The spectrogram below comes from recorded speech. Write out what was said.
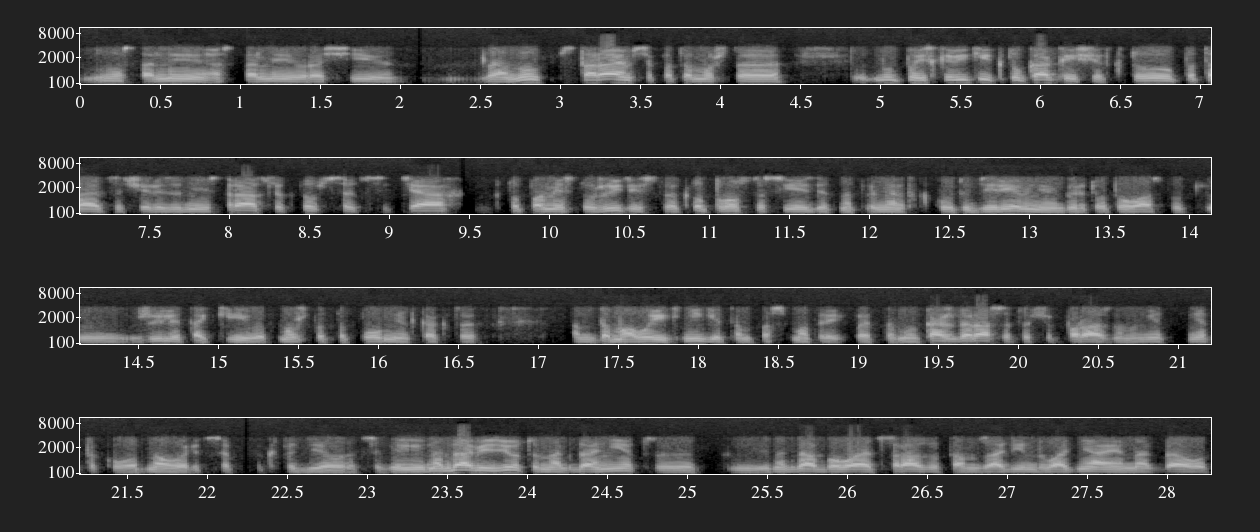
ну, остальные, остальные в Россию. Да, ну, стараемся, потому что ну, поисковики кто как ищет, кто пытается через администрацию, кто в соцсетях, кто по месту жительства, кто просто съездит, например, в какую-то деревню и говорит, вот у вас тут э, жили такие, вот может кто-то помнит как-то там домовые книги там посмотреть. Поэтому каждый раз это все по-разному. Нет, нет такого одного рецепта, как это делается. И иногда везет, иногда нет. Э, иногда бывает сразу там за один-два дня, иногда вот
